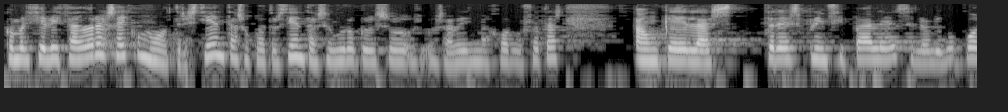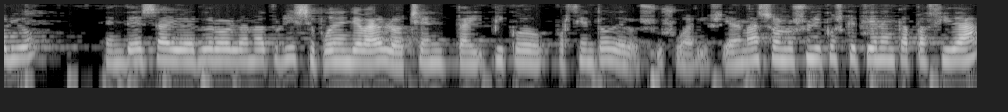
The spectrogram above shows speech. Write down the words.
comercializadoras hay como 300 o 400, seguro que eso lo sabéis mejor vosotras, aunque las tres principales, el oligopolio, Endesa, Iberdrola, Naturis se pueden llevar el 80 y pico por ciento de los usuarios. Y además son los únicos que tienen capacidad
